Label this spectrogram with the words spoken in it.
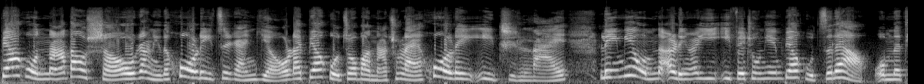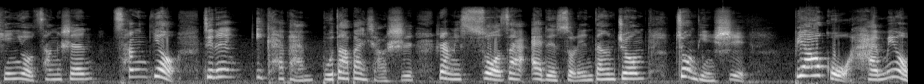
标股拿到手，让你的获利自然有。来，标股周报拿出来，获利一直来。里面我们的二零二一一飞冲天标股资料，我们的天佑苍生苍佑，今天一开盘不到半小时，让你锁在爱的锁链当中。重点是。标股还没有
